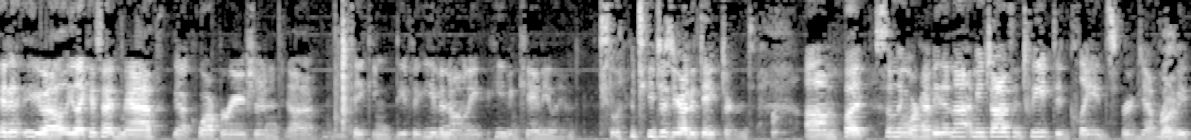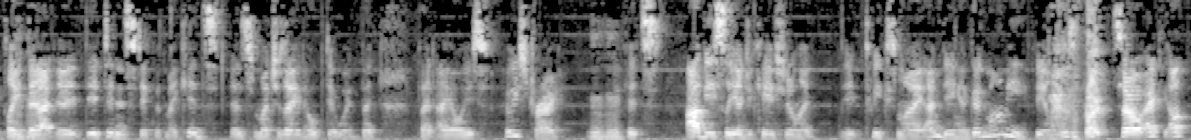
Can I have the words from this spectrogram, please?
it, well, like I said, math, uh, cooperation, uh, taking even only even Candyland teaches you how to take turns. Um, but something more heavy than that. I mean, Jonathan Tweet did Clades, for example. Right. We played Mhm. that. It, it didn't stick with my kids as much as I had hoped it would, but but I always I always try. Mm-hmm. If it's obviously educational, it it tweaks my I'm being a good mommy feelings. Right. So I, I'll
